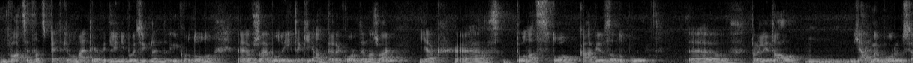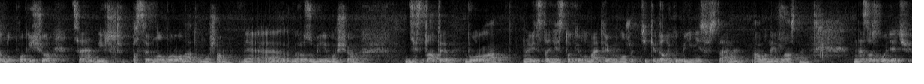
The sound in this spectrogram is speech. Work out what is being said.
20-25 кілометрів від лінії боєзіткнення і кордону. Е, вже були і такі антирекорди, на жаль, як е, понад 100 кабів за добу. е, Прилітало. Як ми боремося? Ну поки що це більш пасивна оборона, тому що е, ми розуміємо, що дістати ворога на відстані 100 кілометрів можуть тільки далекобійні системи, а вони власне не заходять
